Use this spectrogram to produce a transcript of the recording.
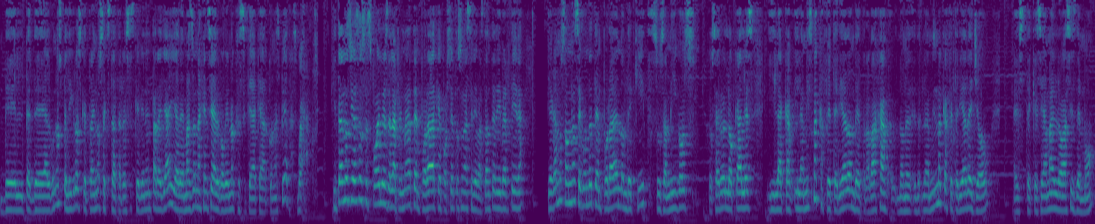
de algunos peligros que traen los extraterrestres que vienen para allá y además de una agencia del gobierno que se queda quedar con las piedras. Bueno, quitándose ya esos spoilers de la primera temporada, que por cierto es una serie bastante divertida, llegamos a una segunda temporada en donde Kit, sus amigos, los héroes locales y la, y la misma cafetería donde trabaja, donde, la misma cafetería de Joe, este, que se llama el Oasis de Mo,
